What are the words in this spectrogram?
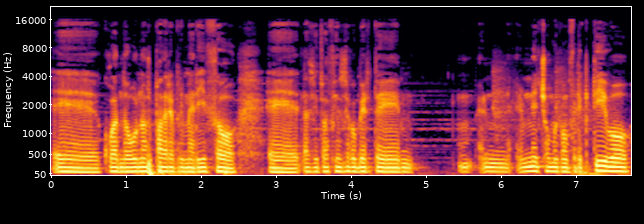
eh, cuando uno es padre primerizo eh, la situación se convierte en, un hecho muy conflictivo,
